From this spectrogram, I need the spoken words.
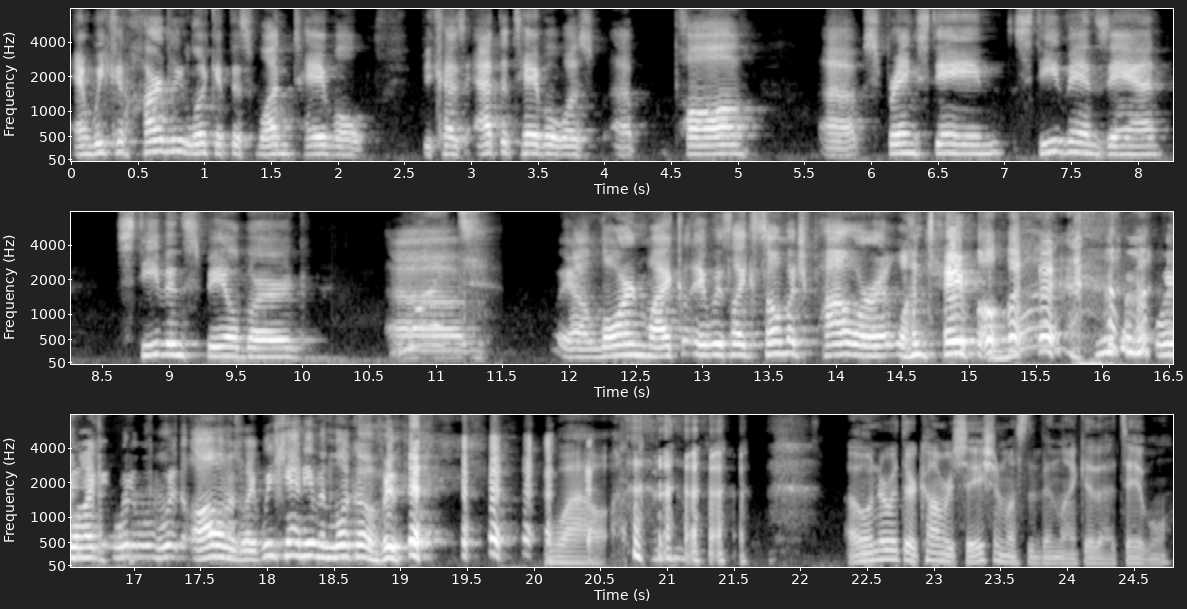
and we could hardly look at this one table because at the table was uh, Paul, uh, Springsteen, Steve Van Zandt, Steven Spielberg. What? Um, yeah, Lorne Michael. It was like so much power at one table. We're like, we we all of us like, we can't even look over there. wow. I wonder what their conversation must have been like at that table.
